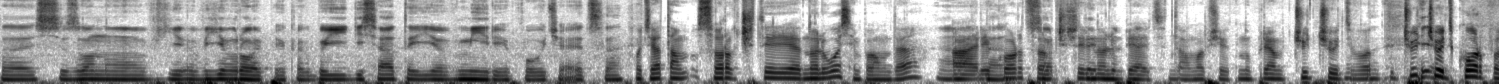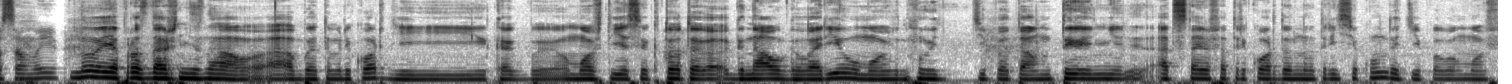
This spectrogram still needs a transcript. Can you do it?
э, сезона в, в Европе, как бы и десятый в мире, получается. У тебя там 44.08, по-моему, да? А, а рекорд 44.05. Да. Там вообще, ну прям чуть-чуть, вот чуть-чуть корпусом. И... Ну, я просто даже не знал об этом рекорде, и как бы, может, если кто-то гнал, говорил, может быть, типа там ты не отстаешь от рекорда на 3 секунды, типа можешь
